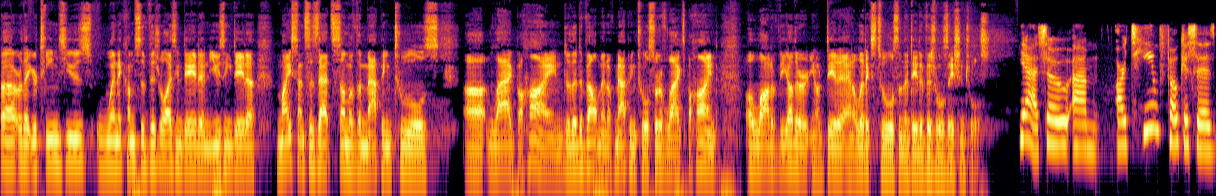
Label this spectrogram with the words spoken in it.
uh, or that your teams use when it comes to visualizing data and using data? My sense is that some of the mapping tools uh, lag behind, or the development of mapping tools sort of lags behind a lot of the other, you know, data analytics tools and the data visualization tools. Yeah. So, um, our team focuses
